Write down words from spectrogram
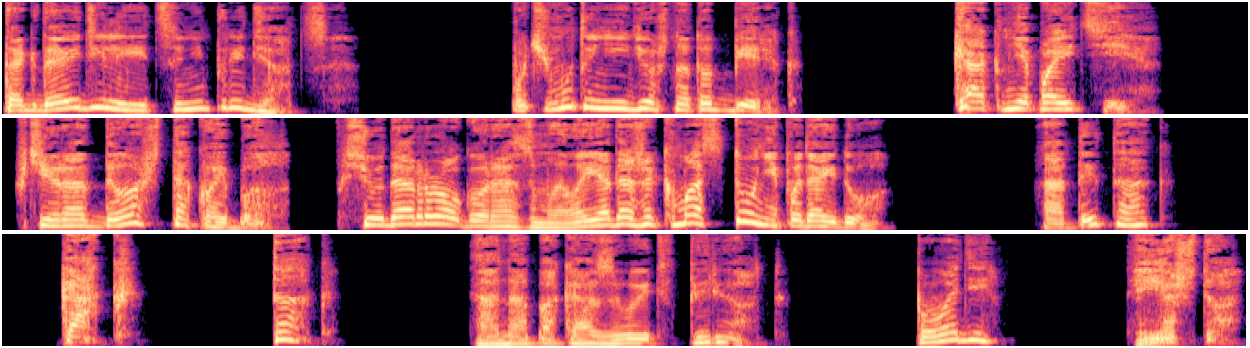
Тогда и делиться не придется. Почему ты не идешь на тот берег? Как мне пойти? Вчера дождь такой был. Всю дорогу размыло. Я даже к мосту не подойду. А ты так. Как? Так. Она показывает вперед. Поводи. Я что,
